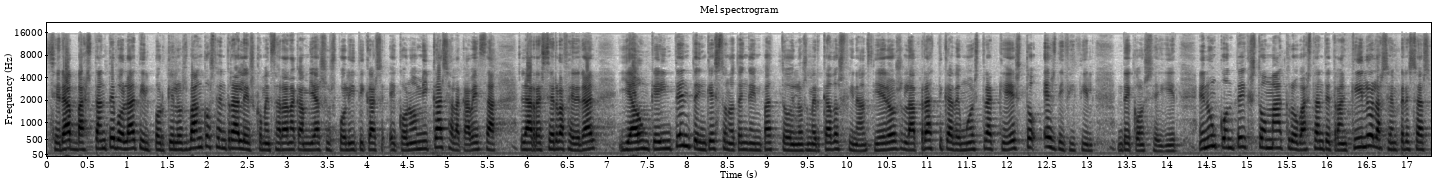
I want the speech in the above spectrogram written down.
será bastante volátil porque los bancos centrales comenzarán a cambiar sus políticas económicas, a la cabeza la Reserva Federal, y aunque intenten que esto no tenga impacto en los mercados financieros, la práctica demuestra que esto es difícil de conseguir. En un contexto macro bastante tranquilo, las empresas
